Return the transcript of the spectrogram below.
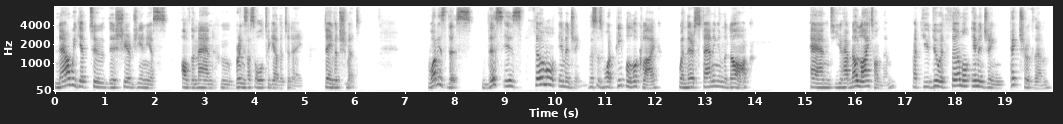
now we get to the sheer genius of the man who brings us all together today, David Schmidt. What is this? This is thermal imaging. This is what people look like when they're standing in the dark and you have no light on them, but you do a thermal imaging picture of them,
